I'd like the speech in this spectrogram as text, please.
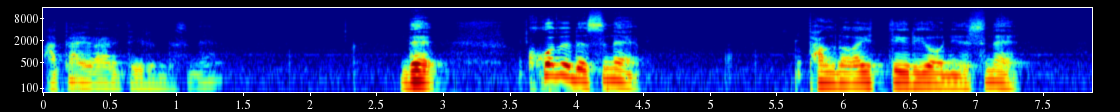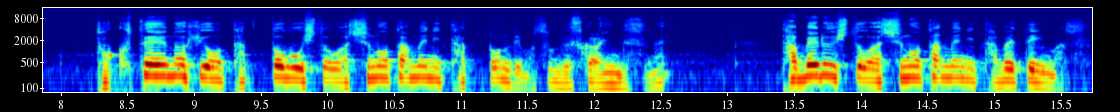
与えられているんですね。でここでですねパウロが言っているようにですね特定の日を尊ぶ人は主のために尊んでいますですからいいんですね。食べる人は主のために食べています。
